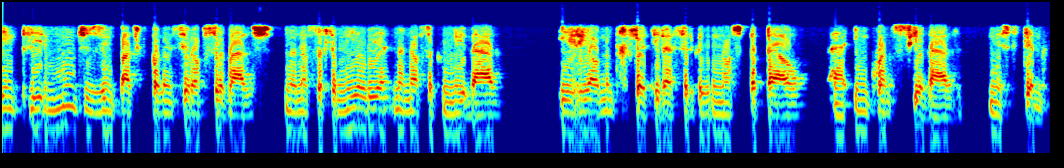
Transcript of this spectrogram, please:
impedir muitos dos impactos que podem ser observados na nossa família, na nossa comunidade e realmente refletir acerca do nosso papel uh, enquanto sociedade neste tema.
